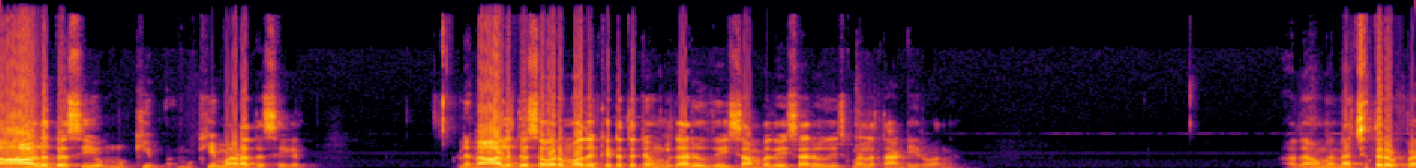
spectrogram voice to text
நாலு தசையும் முக்கிய முக்கியமான தசைகள். இந்த நாலு தசை வரும்போது கிட்டத்தட்ட உங்களுக்கு அறுபது வயசு ஐம்பது வயசு அறுபது வயசு மேலே தாண்டிடுவாங்க அது அவங்க நட்சத்திர ப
